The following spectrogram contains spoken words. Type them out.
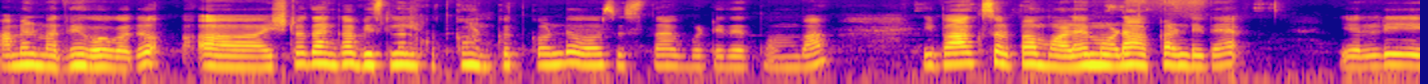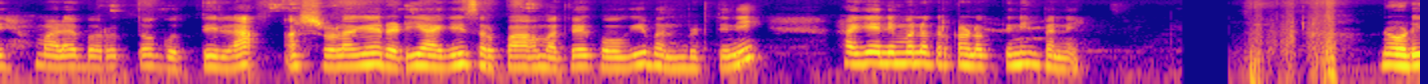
ಆಮೇಲೆ ಮದುವೆಗೆ ಹೋಗೋದು ಆ, ಇಷ್ಟೋ ತನಕ ಬಿಸಿಲಲ್ಲಿ ಕುತ್ಕೊಂಡು ಕುತ್ಕೊಂಡು ಸುಸ್ತಾಗ್ಬಿಟ್ಟಿದೆ ತುಂಬ ಇವಾಗ ಸ್ವಲ್ಪ ಮಳೆ ಮೋಡ ಹಾಕ್ಕೊಂಡಿದೆ ಎಲ್ಲಿ ಮಳೆ ಬರುತ್ತೋ ಗೊತ್ತಿಲ್ಲ ಅಷ್ಟರೊಳಗೆ ರೆಡಿಯಾಗಿ ಸ್ವಲ್ಪ ಮದುವೆಗೆ ಹೋಗಿ ಬಂದುಬಿಡ್ತೀನಿ ಹಾಗೆ ನಿಮ್ಮನ್ನು ಕರ್ಕೊಂಡು ಹೋಗ್ತೀನಿ. ಬನ್ನಿ. ನೋಡಿ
